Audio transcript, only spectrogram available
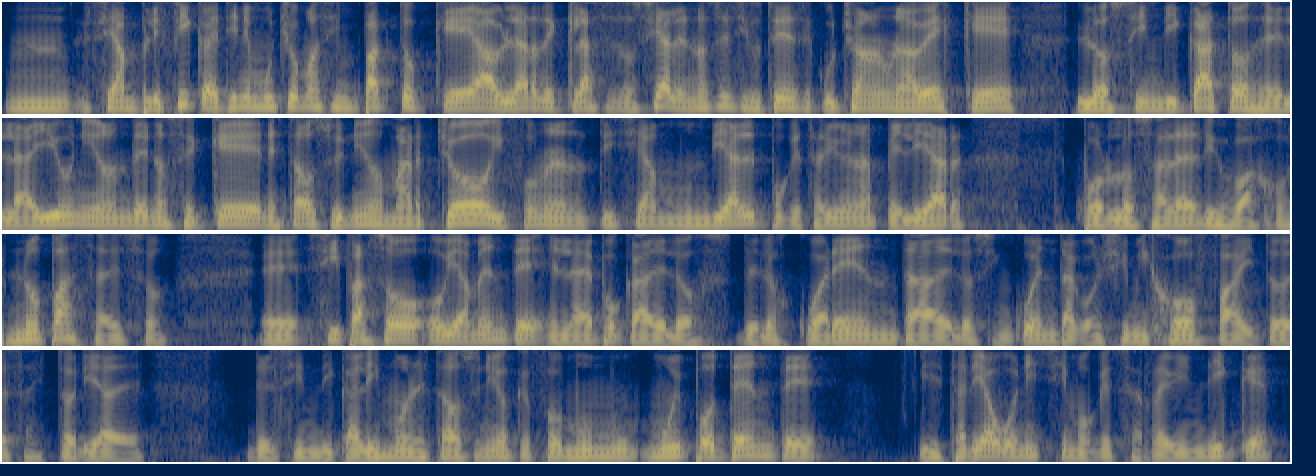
Mm, se amplifica y tiene mucho más impacto que hablar de clases sociales. No sé si ustedes escucharon una vez que los sindicatos de la Union de no sé qué en Estados Unidos marchó y fue una noticia mundial porque salieron a pelear por los salarios bajos. No pasa eso. Eh, sí pasó, obviamente, en la época de los, de los 40, de los 50, con Jimmy Hoffa y toda esa historia de, del sindicalismo en Estados Unidos que fue muy, muy potente y estaría buenísimo que se reivindique.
